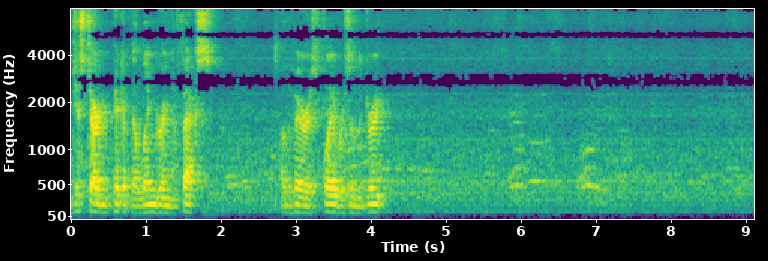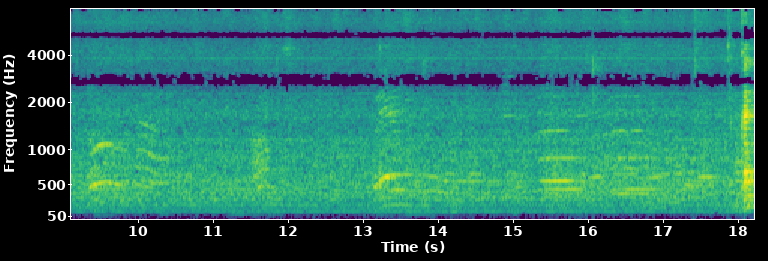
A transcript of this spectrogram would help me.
just starting to pick up the lingering effects of the various flavors in the drink. Okay,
